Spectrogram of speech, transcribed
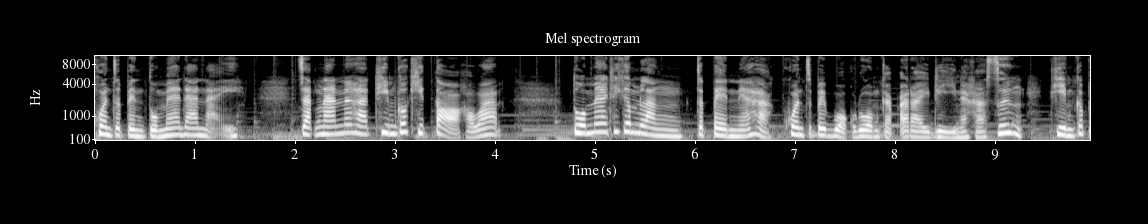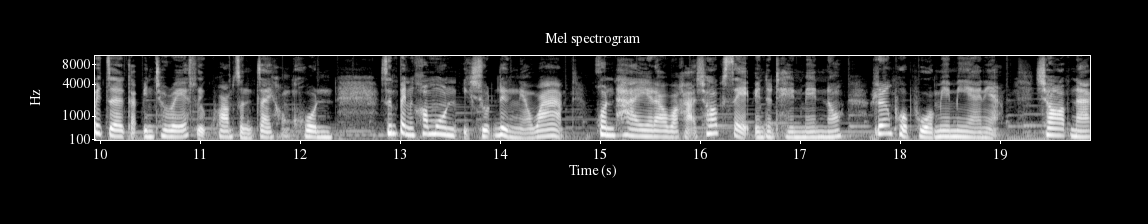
ควรจะเป็นตัวแม่ด้านไหน จากนั้นนะคะทีมก็คิดต่อค่ะว่า ตัวแม่ที่กำลังจะเป็นเนี่ยค่ะควรจะไปบวกรวมกับอะไรดีนะคะ ซึ่งทีมก็ไปเจอกับ interest หรือความสนใจของคน ซึ่งเป็นข้อมูลอีกชุดหนึ่งเนี่ยว่า คนไทยเราอะค่ะชอบเสพ entertainment เนาะเรื่องผัวผัวเมียเมียเนี่ยชอบนัก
